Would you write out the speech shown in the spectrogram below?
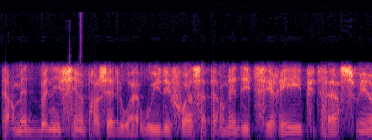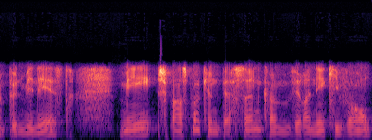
permet de bonifier un projet de loi. Oui, des fois, ça permet d'étirer puis de faire suivre un peu de ministre, mais je pense pas qu'une personne comme Véronique Yvon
